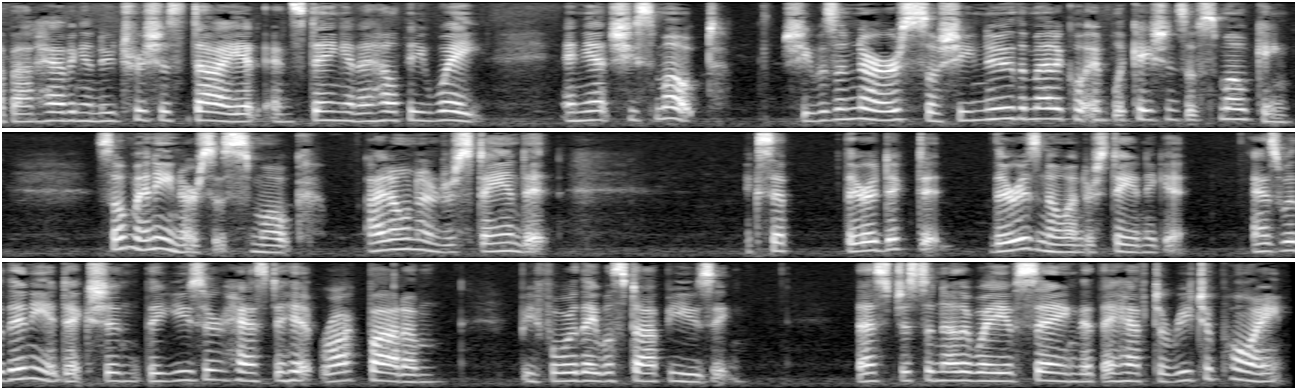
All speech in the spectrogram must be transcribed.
about having a nutritious diet, and staying at a healthy weight, and yet she smoked. She was a nurse, so she knew the medical implications of smoking. So many nurses smoke. I don't understand it except they're addicted. There is no understanding it. As with any addiction, the user has to hit rock bottom before they will stop using. That's just another way of saying that they have to reach a point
